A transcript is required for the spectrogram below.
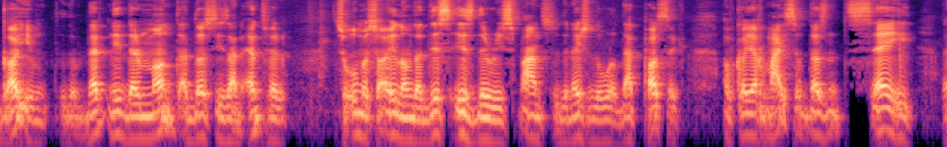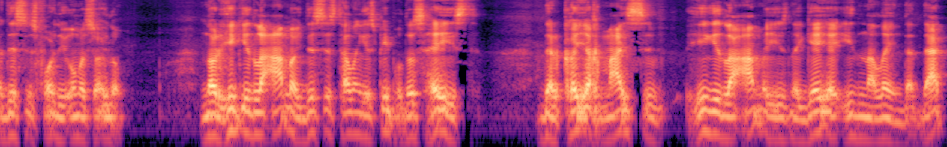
Goyim, to the Vet Nid der Mont Adosis an Entfer to Umas that this is the response to the nation of the world. That posik of Koyach Maisav doesn't say that this is for the Umas Nor Hikid La'amoy, this is telling his people, this haste, their Koyach Maisav Higid La'amoy is Negeya Eden Alain, that that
